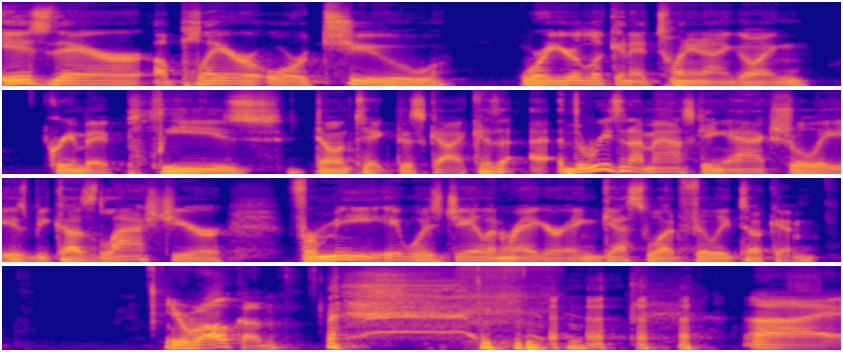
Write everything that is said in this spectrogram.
Is there a player or two where you're looking at 29 going, Green Bay, please don't take this guy. Because uh, the reason I'm asking actually is because last year, for me, it was Jalen Reagor. And guess what? Philly took him. You're welcome. uh,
